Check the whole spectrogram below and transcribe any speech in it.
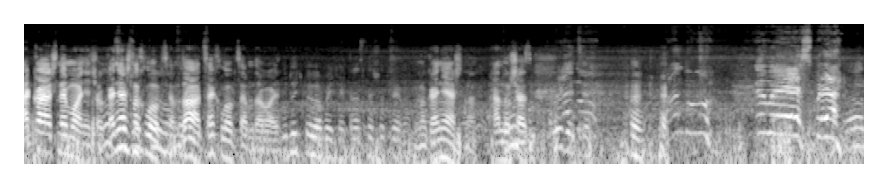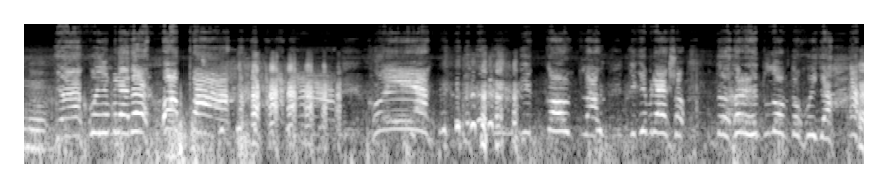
А кажеш, нема нічого. Звісно, хлопцям. Да, це хлопцям давай. Будуть пиво пити, якраз те, що треба. Ну, звісно. А ну зараз. Прийдеться. А ну, дивись, блядь. А ну, Дякую, блядь. Опа! Хуяк! І ковтла. Тільки, блядь, якщо гридлом, то хуйня.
